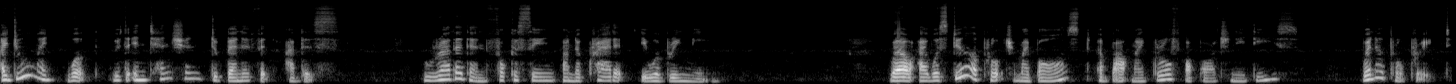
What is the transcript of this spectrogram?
I do my work with the intention to benefit others rather than focusing on the credit it will bring me. Well, I will still approach my boss about my growth opportunities when appropriate.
